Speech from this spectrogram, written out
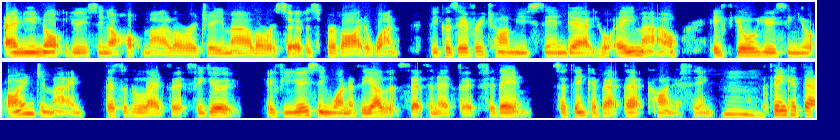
and you're not using a Hotmail or a Gmail or a service provider one because every time you send out your email, if you're using your own domain, that's a little advert for you. If you're using one of the others, that's an advert for them. So think about that kind of thing. Hmm. Think about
